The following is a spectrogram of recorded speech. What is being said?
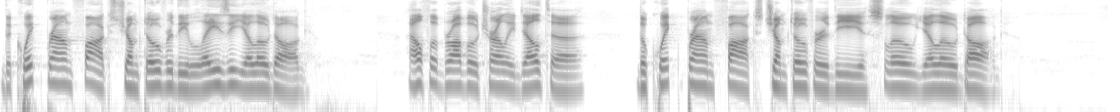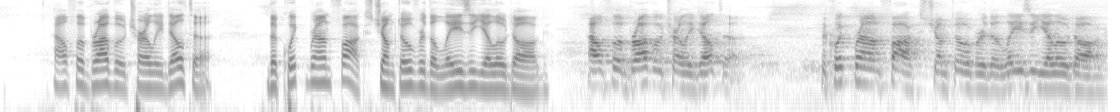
the quick brown fox jumped over the lazy yellow dog. Alpha Bravo Charlie Delta, the quick brown fox jumped over the slow yellow dog. Alpha Bravo Charlie Delta, the quick brown fox jumped over the lazy yellow dog. Alpha Bravo Charlie Delta. The quick brown fox jumped over the lazy yellow dog.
